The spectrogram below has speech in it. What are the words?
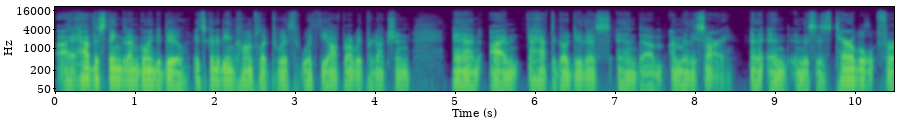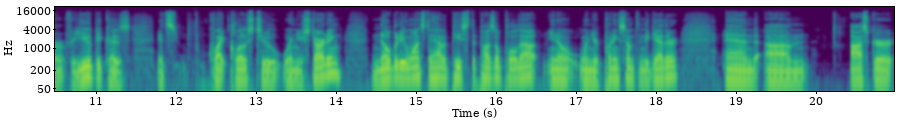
I have this thing that I'm going to do. It's going to be in conflict with with the off Broadway production, and I'm I have to go do this, and um, I'm really sorry. And, and and this is terrible for, for you because it's quite close to when you're starting. Nobody wants to have a piece of the puzzle pulled out, you know, when you're putting something together. And um, Oskar,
